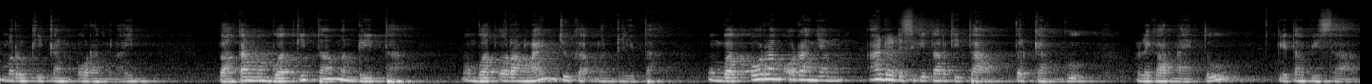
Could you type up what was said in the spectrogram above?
merugikan orang lain. Bahkan membuat kita menderita, membuat orang lain juga menderita, membuat orang-orang yang ada di sekitar kita terganggu. Oleh karena itu, kita bisa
